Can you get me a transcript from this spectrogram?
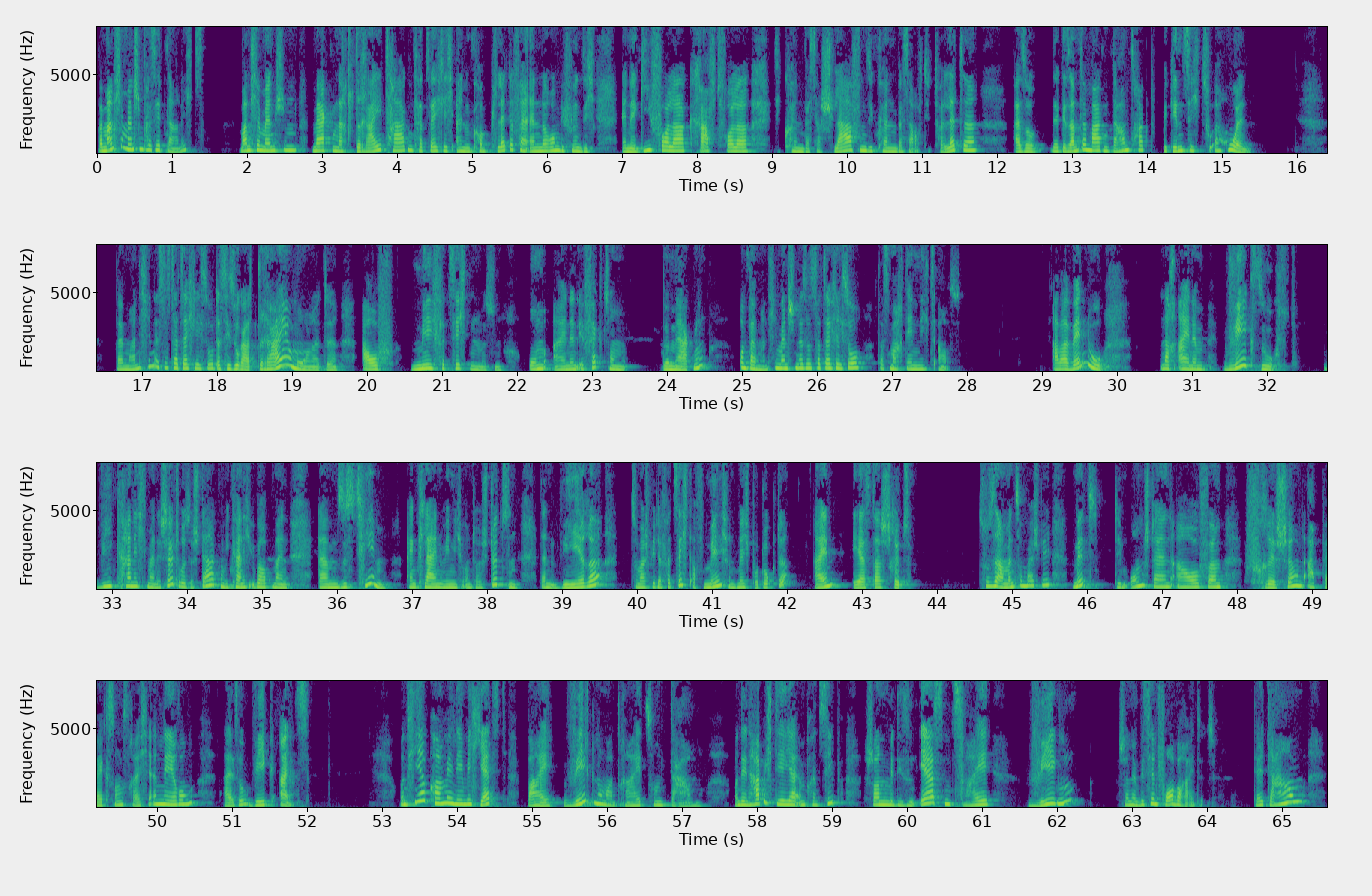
Bei manchen Menschen passiert gar nichts. Manche Menschen merken nach drei Tagen tatsächlich eine komplette Veränderung. Die fühlen sich energievoller, kraftvoller, die können besser schlafen, sie können besser auf die Toilette. Also der gesamte Magen-Darm-Trakt beginnt sich zu erholen. Bei manchen ist es tatsächlich so, dass sie sogar drei Monate auf Milch verzichten müssen, um einen Effekt zu bemerken. Und bei manchen Menschen ist es tatsächlich so, das macht denen nichts aus. Aber wenn du nach einem Weg suchst, wie kann ich meine Schilddrüse stärken, wie kann ich überhaupt mein ähm, System ein klein wenig unterstützen, dann wäre zum Beispiel der Verzicht auf Milch und Milchprodukte ein erster Schritt. Zusammen zum Beispiel mit dem Umstellen auf ähm, frische und abwechslungsreiche Ernährung, also Weg eins. Und hier kommen wir nämlich jetzt bei Weg Nummer drei zum Darm. Und den habe ich dir ja im Prinzip schon mit diesen ersten zwei Wegen schon ein bisschen vorbereitet. Der Darm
